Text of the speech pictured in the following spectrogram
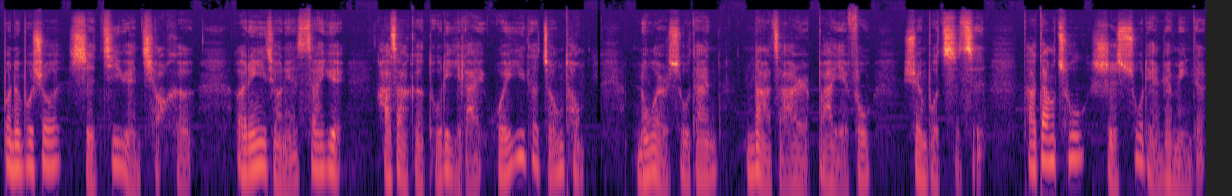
不能不说是机缘巧合。”二零一九年三月，哈萨克独立以来唯一的总统努尔苏丹纳扎尔巴耶夫宣布辞职。他当初是苏联任命的，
